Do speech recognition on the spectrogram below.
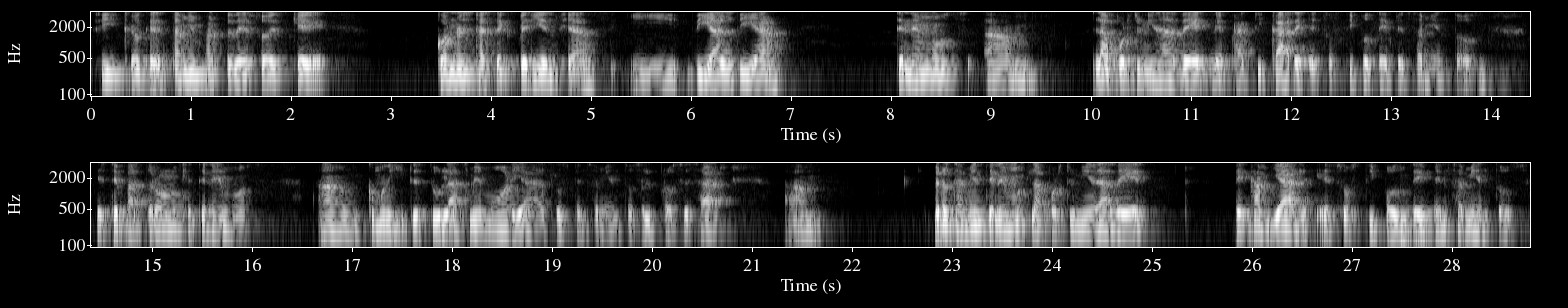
Sí, creo que también parte de eso es que con nuestras experiencias y día al día tenemos la oportunidad de, practicar esos tipos de pensamientos, este patrón que tenemos, como dijiste tú, las memorias, los pensamientos, el procesar pero también tenemos la oportunidad de, cambiar esos tipos de pensamientos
